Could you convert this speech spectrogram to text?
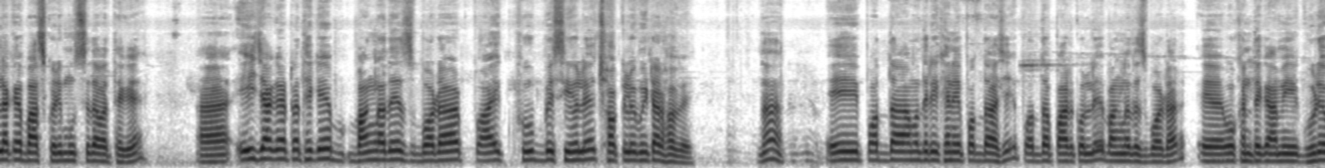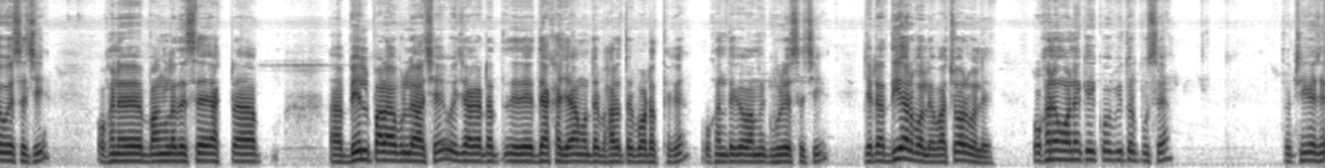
এলাকায় বাস করি মুর্শিদাবাদ থেকে এই জায়গাটা থেকে বাংলাদেশ বর্ডার প্রায় খুব বেশি হলে ছ কিলোমিটার হবে, না? এই পদ্মা, আমাদের এখানে পদ্মা আছে, পদ্মা পার করলে বাংলাদেশ বর্ডার ওখান থেকে আমি ঘুরেও এসেছি। ওখানে বাংলাদেশে একটা বেলপাড়া বলে আছে, ওই জায়গাটা দেখা যায় আমাদের ভারতের বর্ডার থেকে। ওখান থেকেও আমি ঘুরে এসেছি, যেটা দিয়ার বলে বা চর বলে। ওখানেও অনেকেই কবিতর পুষে। তো ঠিক আছে,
